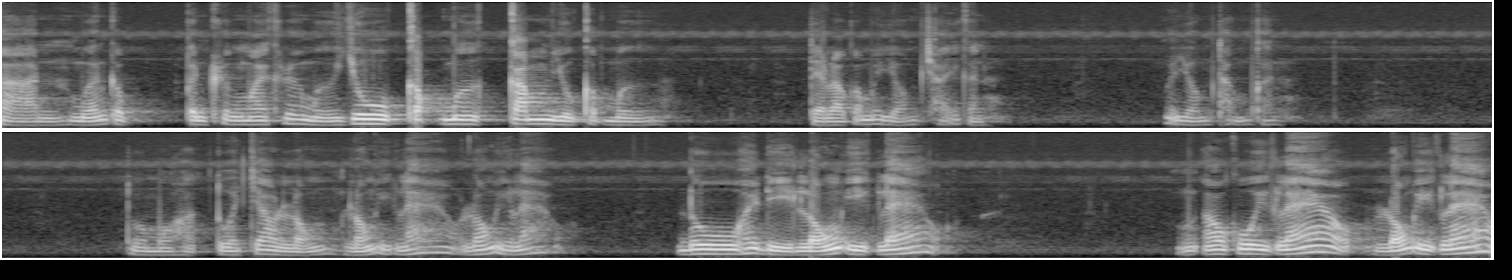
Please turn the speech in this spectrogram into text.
การเหมือนกับเป็นเครื่องไม้เครื่องมืออยู่กับมือกำอยู่กับมือ แต่เราก็ไม่ยอมใช้กัน ไม่ยอมทำกัน ตัวโมหะตัวเจ้าหลง หลงอีกแล้ว หลงอีกแล้ว ดูให้ดีหลงอีกแล้วมึงเอากูอีกแล้ว หลงอีกแล้ว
